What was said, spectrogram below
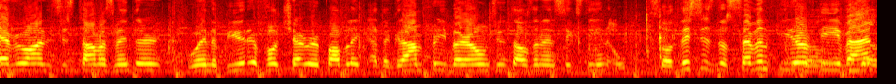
everyone, this is Thomas Winter. We're in the beautiful Czech Republic at the Grand Prix Beroun 2016. So this is the seventh year of the event.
